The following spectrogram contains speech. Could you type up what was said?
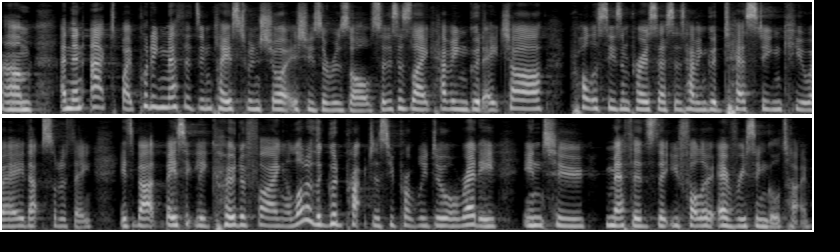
Um, and then act by putting methods in place to ensure issues are resolved. So this is like having good HR policies and processes, having good testing, QA, that sort of thing. It's about basically codifying a lot of the good practice you probably do already into methods that you follow every single time.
